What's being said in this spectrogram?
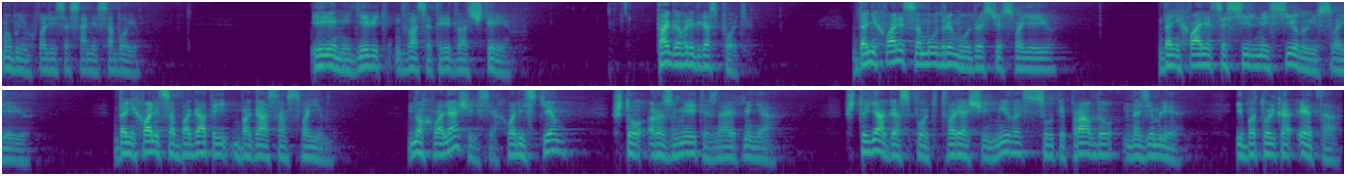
Мы будем хвалиться сами собою. Иеремия 9, 23, 24. «Так говорит Господь, да не хвалится мудрый мудростью своею, да не хвалится сильной силою своею, да не хвалится богатый богатством своим, но хвалящийся хвались тем, что разумеет и знает Меня, что я Господь, творящий милость, суд и правду на земле, ибо только это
